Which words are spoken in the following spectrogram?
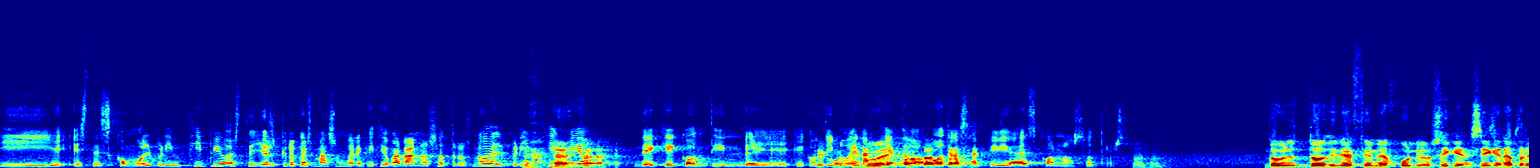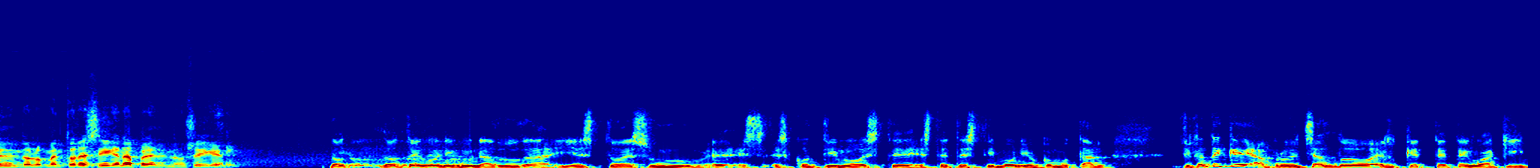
Y este es como el principio, este yo creo que es más un beneficio para nosotros, ¿no? El principio de que, contin- de que continúen continúen en haciendo contacto, otras ¿no? actividades con nosotros. Dos direcciones, Julio. Siguen, siguen aprendiendo. Los mentores siguen aprendiendo, siguen. Sí. No, no tengo ninguna duda y esto es, un, es, es continuo este, este testimonio como tal. Fíjate que aprovechando el que te tengo aquí,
